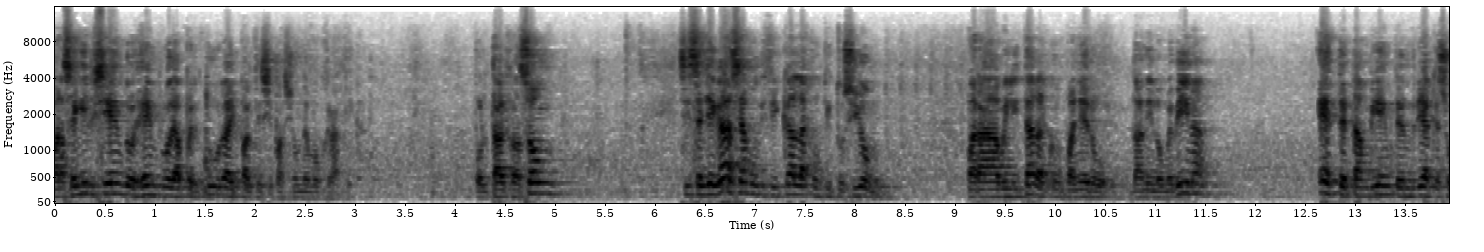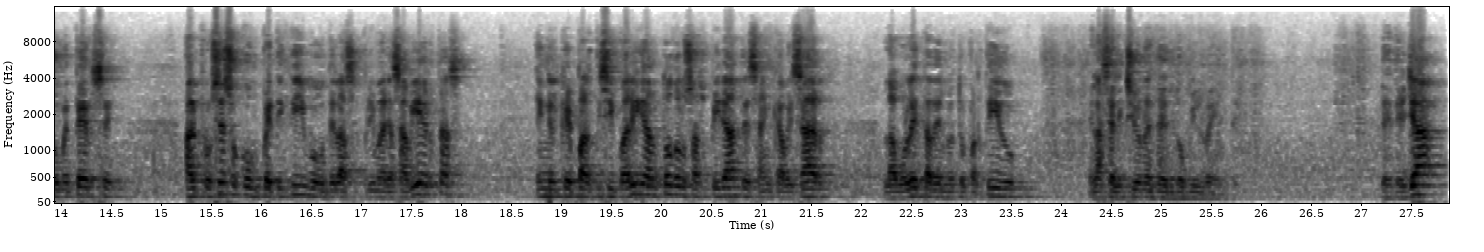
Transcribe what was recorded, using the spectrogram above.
para seguir siendo ejemplo de apertura y participación democrática. Por tal razón, si se llegase a modificar la Constitución para habilitar al compañero Danilo Medina, este también tendría que someterse al proceso competitivo de las primarias abiertas, en el que participarían todos los aspirantes a encabezar la boleta de nuestro partido en las elecciones del 2020. Desde ya,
